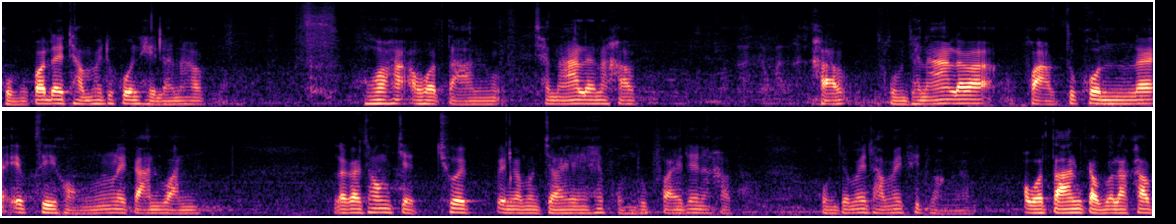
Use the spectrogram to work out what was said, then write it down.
ผมก็ได้ทำให้ทุกคนเห็นแล้วนะครับ ว่าอวตารชนะแล้วนะครับ ครับ ผมชนะแล้วก็ฝากทุกคนและ FC ของรายการวัน แล้วก็ช่องเจ็ดช่วยเป็นกำลังใจให้ผมทุกไฟด้วยนะครับ ผมจะไม่ทำให้ผิดหวังครับ อวตารกลับมาแล้วครับ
